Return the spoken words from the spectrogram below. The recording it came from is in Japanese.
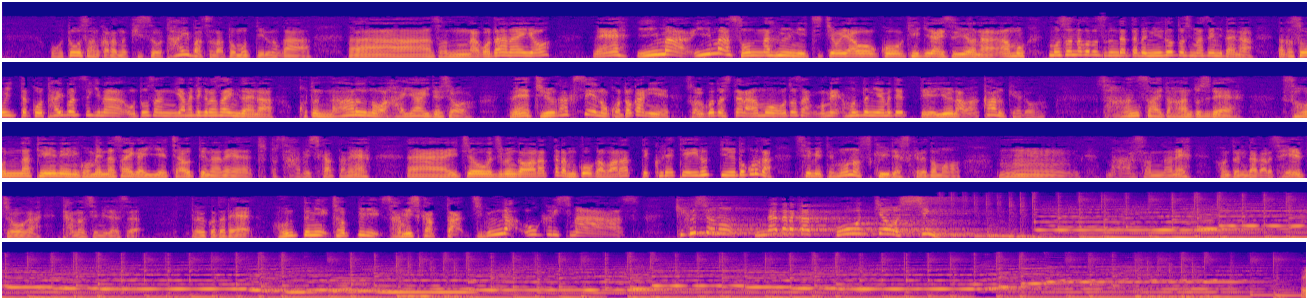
お父さんからのキスを体罰だと思っているのか、あー、そんなことはないよ。ね。今、今そんな風に父親をこう毛嫌いするような、あ、もう、もうそんなことするんだったら二度としませんみたいな、なんかそういったこう体罰的なお父さんやめてくださいみたいなことになるのは早いでしょう。ね、中学生の子とかにそういうことしたら、もうお父さんごめん、本当にやめてって言うのはわかるけど、3歳と半年で、そんな丁寧にごめんなさいが言えちゃうっていうのはね、ちょっと寂しかったね。えー、一応自分が笑ったら向こうが笑ってくれているっていうところが、せめてもの救いですけれども。うーん。まあそんなね、本当にだから成長が楽しみです。ということで、本当にちょっぴり寂しかった自分がお送りします。菊師匠のなだらか向上心。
